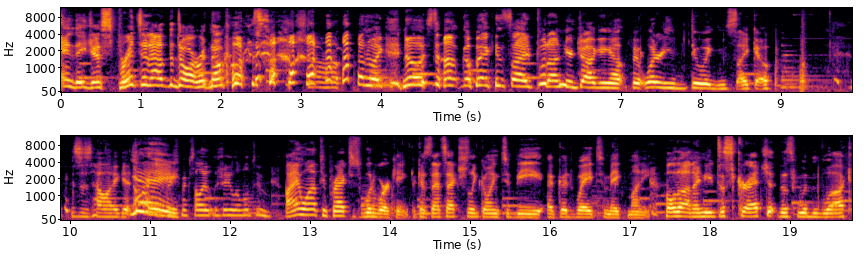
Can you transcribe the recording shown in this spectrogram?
And they just sprinted out the door with no clothes on. I'm like, no, stop, go back inside, put on your jogging outfit. What are you doing, you psycho? This is how I get. Yay! Oh, mixology level two. I want to practice woodworking because that's actually going to be a good way to make money. Hold on, I need to scratch at this wooden block.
